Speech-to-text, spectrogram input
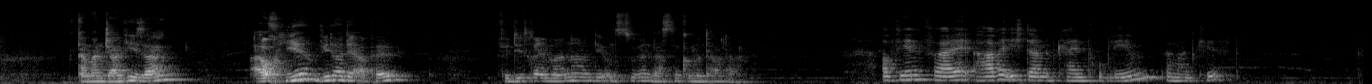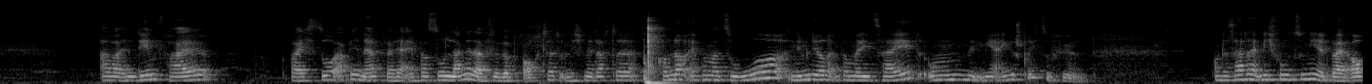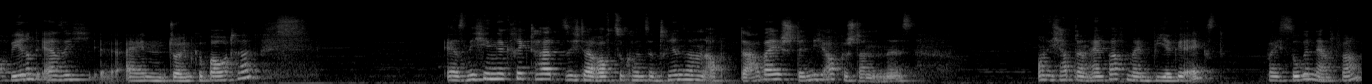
Kann man Junkie sagen? Auch hier wieder der Appell für die drei Männer, die uns zuhören, lasst einen Kommentar da. Auf jeden Fall habe ich damit kein Problem, wenn man kifft. Aber in dem Fall war ich so abgenervt, weil der einfach so lange dafür gebraucht hat und ich mir dachte, komm doch einfach mal zur Ruhe, nimm dir doch einfach mal die Zeit, um mit mir ein Gespräch zu führen. Und das hat halt nicht funktioniert, weil auch während er sich äh, ein Joint gebaut hat, er es nicht hingekriegt hat, sich darauf zu konzentrieren, sondern auch dabei ständig aufgestanden ist. Und ich habe dann einfach mein Bier geäxt, weil ich so genervt war.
